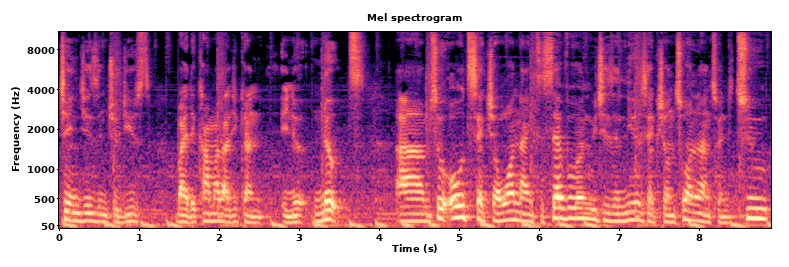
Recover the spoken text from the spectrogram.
changes introduced by the CAMA that you can you know note. Um, so old section 197, which is a new section 222,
